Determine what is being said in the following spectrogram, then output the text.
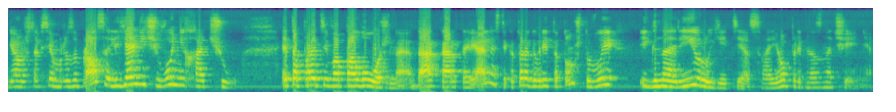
я уже совсем разобрался, или я ничего не хочу. Это противоположная да, карта реальности, которая говорит о том, что вы игнорируете свое предназначение.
